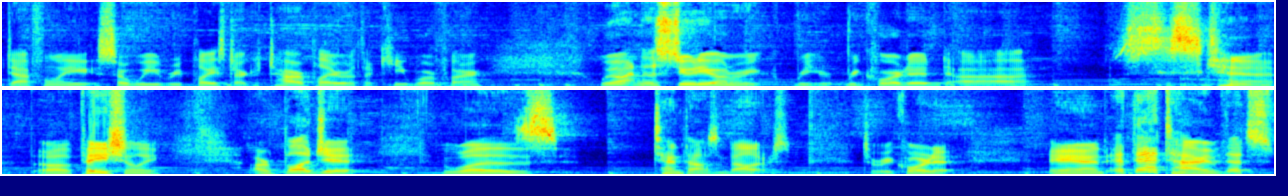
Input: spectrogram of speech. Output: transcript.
definitely so we replaced our guitar player with a keyboard player we went in the studio and re- re- recorded uh, uh, patiently our budget was $10000 to record it and at that time that's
